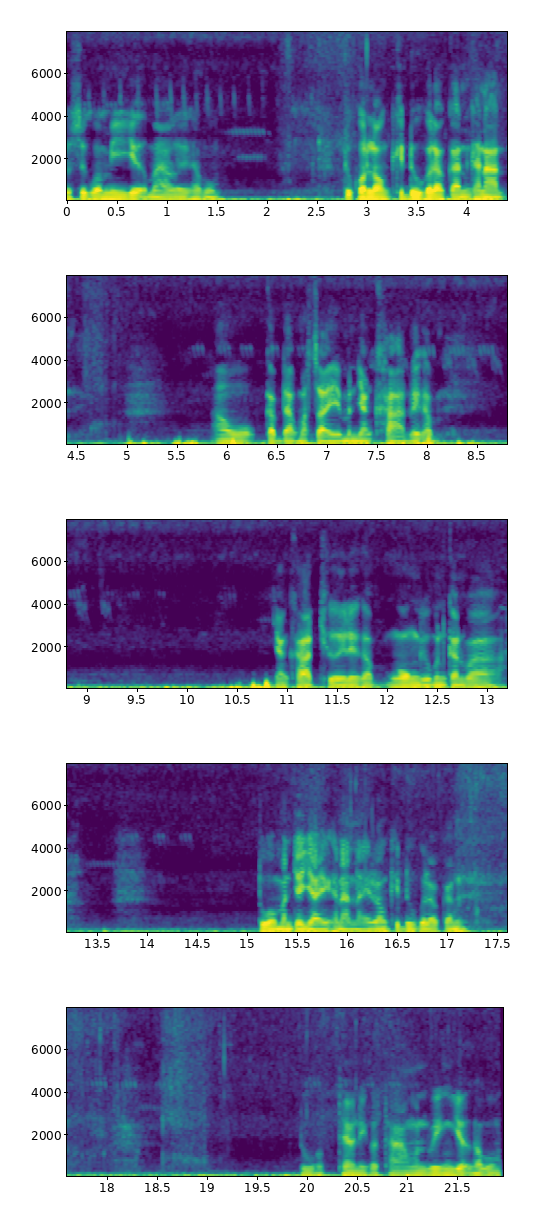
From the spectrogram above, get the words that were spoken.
รู้สึกว่ามีเยอะมากเลยครับผม ทุกคนลองคิดดูก็แล้วกันขนาด เอากับดักมาใส่มันยังขาดเลยครับ ยังขาดเฉยเลยครับ งงอยู่เหมือนกันว่า ตัวมันจะใหญ่ขนาดไหน ลองคิดดูก็แล้วกัน ดูครับแถวนี้ก็ทางมันวิ่งเยอะครับผม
